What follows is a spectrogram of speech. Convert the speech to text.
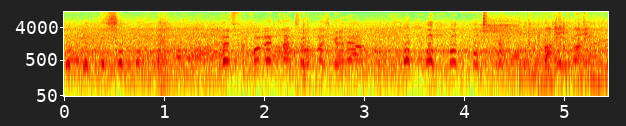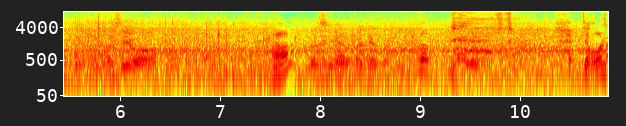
Là, tu peux pas mettre là, tu vois pas, je galère. Paris, Paris. Vas-y, ouais. Hein? Vas-y, ouais, t'inquiète. T'es relou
